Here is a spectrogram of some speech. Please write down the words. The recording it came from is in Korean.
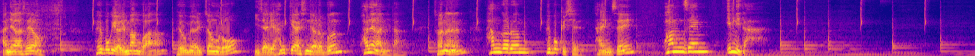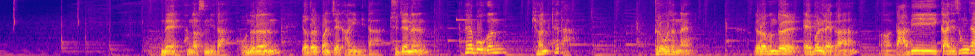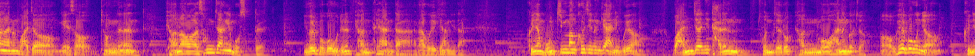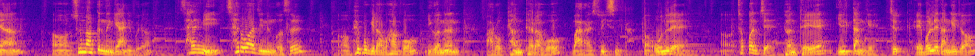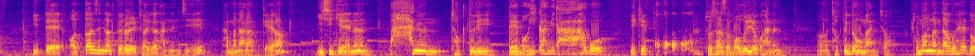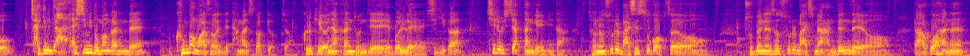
안녕하세요. 회복의 열망과 배움의 열정으로 이 자리에 함께 하신 여러분 환영합니다. 저는 한걸음 회복교실 타임쌤 황쌤입니다. 네, 반갑습니다. 오늘은 여덟 번째 강의입니다. 주제는 회복은 변태다. 들어보셨나요? 여러분들 애벌레가 어, 나비까지 성장하는 과정에서 겪는 변화와 성장의 모습들 이걸 보고 우리는 변태한다 라고 얘기합니다. 그냥 몸집만 커지는 게 아니고요. 완전히 다른 존재로 변모하는 거죠. 어, 회복은요, 그냥 어, 술만 끊는 게 아니고요. 삶이 새로워지는 것을 어, 회복이라고 하고 이거는 바로 변태라고 말할 수 있습니다. 어, 오늘의 어, 첫 번째 변태의 1단계, 즉 애벌레 단계죠. 이때 어떤 생각들을 저희가 갖는지 한번 알아볼게요. 이 시기에는 많은 적들이 내 먹잇감이다 하고 이렇게 콕콕콕 조사서 먹으려고 하는 어, 적들이 너무 많죠. 도망간다고 해도 자기는 열심히 도망가는데 금방 와서 이제 당할 수밖에 없죠. 그렇게 연약한 존재의 애벌레 시기가 치료 시작 단계입니다. 저는 술을 마실 수가 없어요. 주변에서 술을 마시면 안 된대요. 라고 하는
